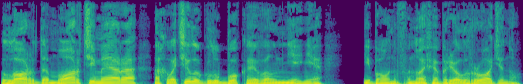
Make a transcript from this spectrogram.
лорда Мортимера охватило глубокое волнение, ибо он вновь обрел родину.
